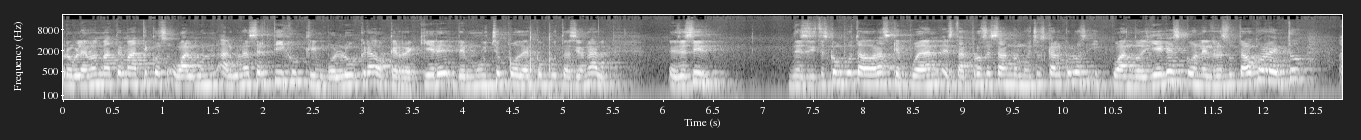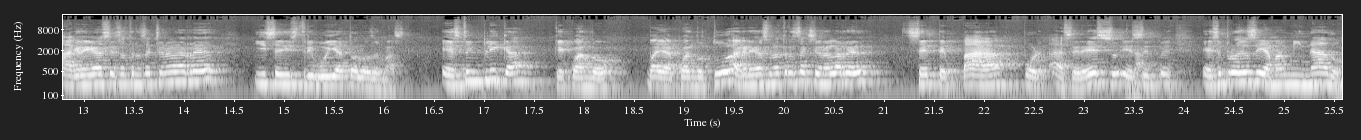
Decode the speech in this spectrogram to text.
problemas matemáticos o algún, algún acertijo que involucra o que requiere de mucho poder computacional. Es decir, necesitas computadoras que puedan estar procesando muchos cálculos y cuando llegues con el resultado correcto, agregas esa transacción a la red y se distribuye a todos los demás. Esto implica que cuando, vaya, cuando tú agregas una transacción a la red, se te paga por hacer eso. Ese, ese proceso se llama minado.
